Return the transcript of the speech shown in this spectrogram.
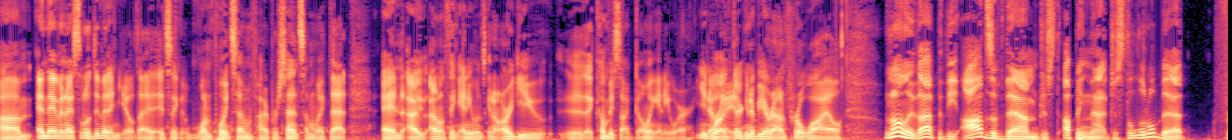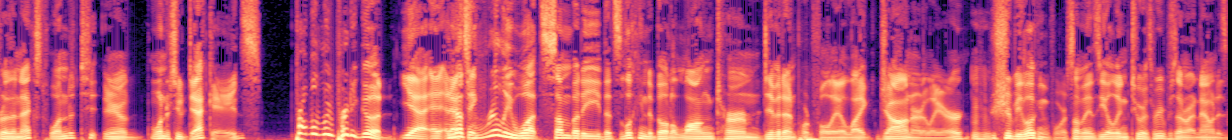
um, and they have a nice little dividend yield. It's like one point seven five percent, something like that. And I, I don't think anyone's going to argue uh, that company's not going anywhere. You know, right. like they're going to be around for a while. Not only that, but the odds of them just upping that just a little bit for the next one to two, you know, one to two decades, probably pretty good. Yeah, and, and, and that's think, really what somebody that's looking to build a long-term dividend portfolio, like John earlier, mm-hmm. should be looking for. Something that's yielding two or three percent right now and is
